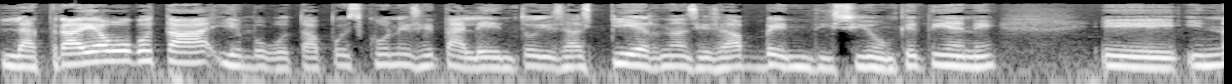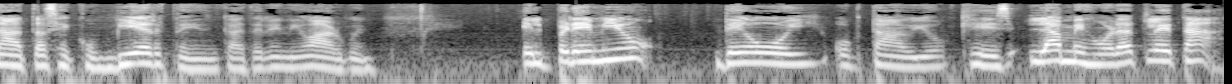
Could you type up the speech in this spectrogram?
la trae a Bogotá y en Bogotá pues con ese talento y esas piernas y esa bendición que tiene eh, innata se convierte en Catherine Ibargüen. El premio de hoy, Octavio, que es la mejor atleta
